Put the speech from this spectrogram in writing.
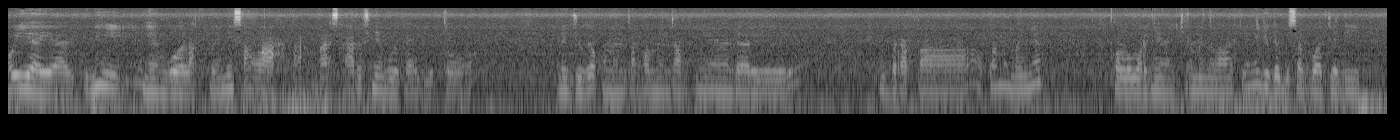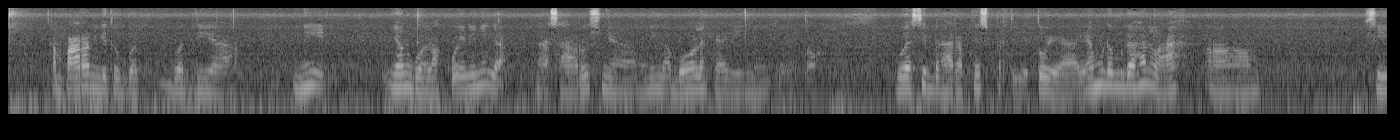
oh iya ya ini yang gue lakuin ini salah nggak nggak seharusnya gue kayak gitu. Ini juga komentar-komentarnya dari beberapa apa namanya followernya cermin lelaki. Ini juga bisa buat jadi tamparan gitu buat buat dia. Ini yang gue lakuin ini nggak nggak seharusnya ini nggak boleh kayak gini gitu. Gue sih berharapnya seperti itu ya. Ya mudah-mudahan lah um, si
